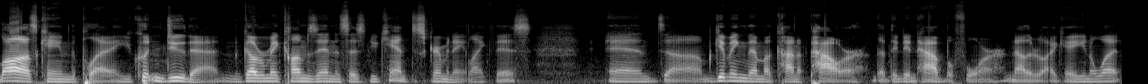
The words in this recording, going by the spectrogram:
Laws came to play. You couldn't do that. And the government comes in and says, you can't discriminate like this. And um, giving them a kind of power that they didn't have before. Now they're like, hey, you know what?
